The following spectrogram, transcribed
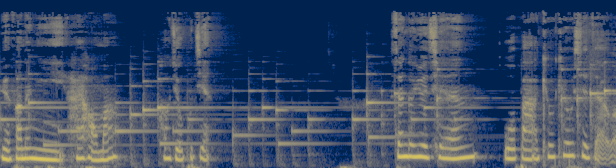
远方的你还好吗？好久不见。三个月前，我把 QQ 卸载了，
